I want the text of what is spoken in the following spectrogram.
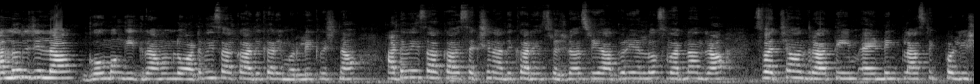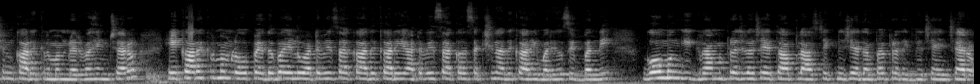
అల్లూరు జిల్లా గోమంగి గ్రామంలో అటవీ శాఖ అధికారి మురళీకృష్ణ అటవీ శాఖ సెక్షన్ అధికారి సృజనాశ్రీ ఆధ్వర్యంలో Swarnandhra Swachhandhra theme ending plastic pollution కార్యక్రమం నిర్వహించారు. ఈ కార్యక్రమంలో పెదబయలు అటవీ శాఖ అధికారి అటవీ శాఖ సెక్షన్ అధికారి మరియు సిబ్బంది గోమంగి గ్రామ ప్రజల చేత ప్లాస్టిక్ నిషేధంపై ప్రతిజ్ఞ చేయించారు.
